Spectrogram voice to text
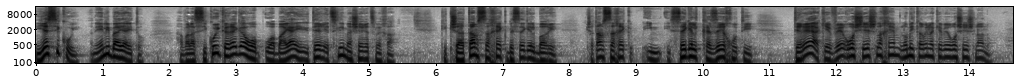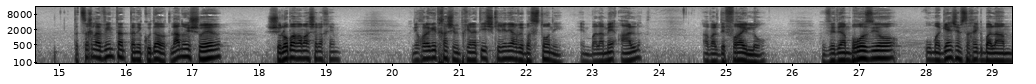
יש סיכוי, אני אין לי בעיה איתו. אבל הסיכוי כרגע הוא, הוא הבעיה יותר אצלי מאשר אצלך. כי כשאתה משחק בסגל בריא, כשאתה משחק עם סגל כזה איכותי, תראה, הכאבי ראש שיש לכם לא מתקרבים לכאבי ראש שיש לנו. אתה צריך להבין את- הנקודה הזאת. לנו יש שוער שלא ברמה שלכם. אני יכול להגיד לך שמבחינתי שקריניאר ובסטוני הם בלמי על, אבל דה פריי לא. ודאמברוזיו הוא מגן שמשחק בלם,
